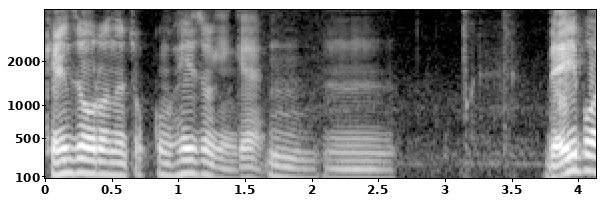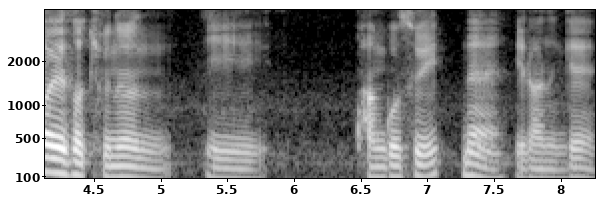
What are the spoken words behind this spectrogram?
개인적으로는 조금 회의적인 게 음, 음, 네이버에서 주는 이 광고 수익이라는 네, 게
